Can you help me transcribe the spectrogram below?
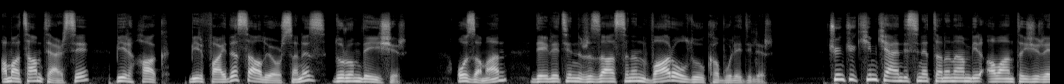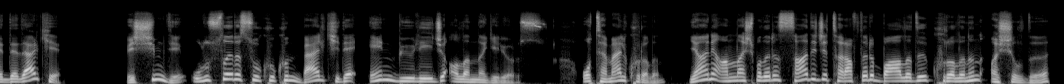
Ama tam tersi, bir hak, bir fayda sağlıyorsanız durum değişir. O zaman devletin rızasının var olduğu kabul edilir. Çünkü kim kendisine tanınan bir avantajı reddeder ki? Ve şimdi uluslararası hukukun belki de en büyüleyici alanına geliyoruz. O temel kuralın, yani anlaşmaların sadece tarafları bağladığı kuralının aşıldığı,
